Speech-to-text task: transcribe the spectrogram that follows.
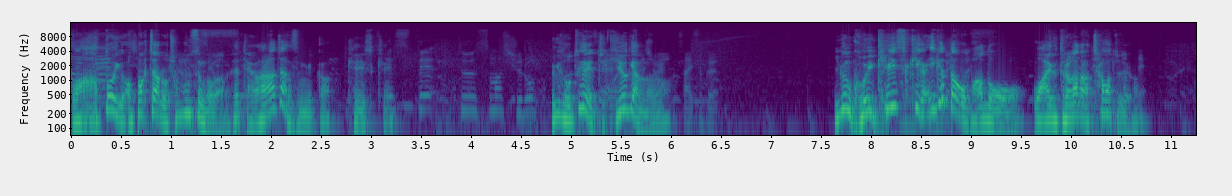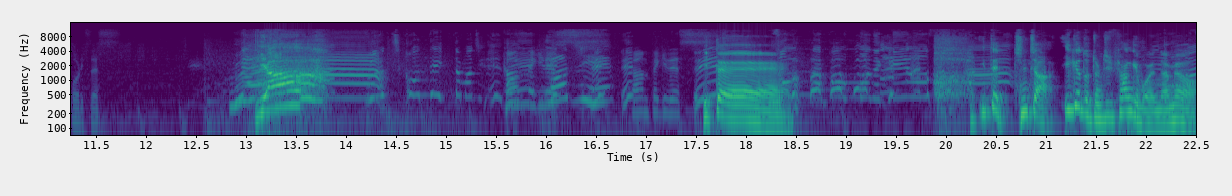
와 또 이거 엇박자로 초풍 쓴 거 봐. 대단하지 않습니까? 케이스케. 여기서 어떻게 됐지? 기억이 안 나네. 이건 거의 케이스케가 이겼다고 봐도 와 이거 들어가다가 참았죠 제가. 이야! 이때 이때 진짜 이겨도 좀 찝찝한 게 뭐였냐면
